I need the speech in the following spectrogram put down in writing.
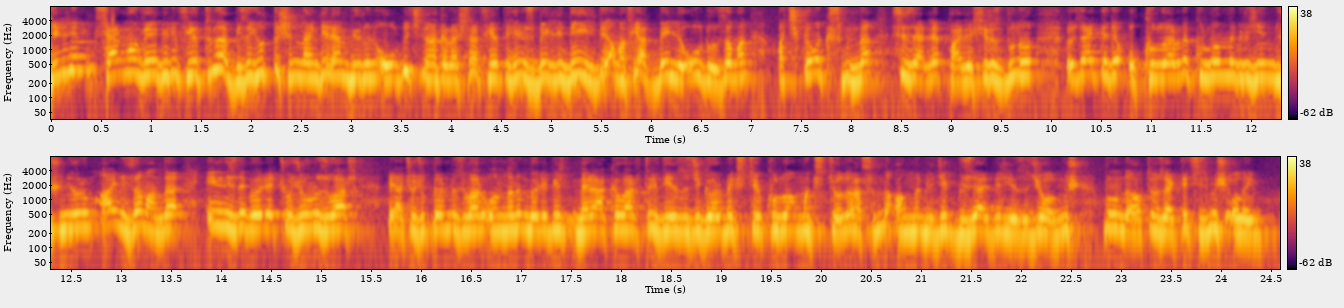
Gelelim Sermon V1'in fiyatına. Bize yurt dışından gelen bir ürün olduğu için arkadaşlar fiyatı henüz belli değildi ama fiyat belli olduğu zaman açıklama kısmında sizlerle paylaşırız bunu. Özellikle de okullarda kullanılabileceğini düşünüyorum. Aynı zamanda elinizde böyle çocuğunuz var veya çocuklarınız var. Onların böyle bir merakı var. 3D yazıcı görmek istiyor, kullanmak istiyorlar. Aslında alınabilecek güzel bir yazıcı olmuş. Bunun da altını özellikle çizmiş olayım.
